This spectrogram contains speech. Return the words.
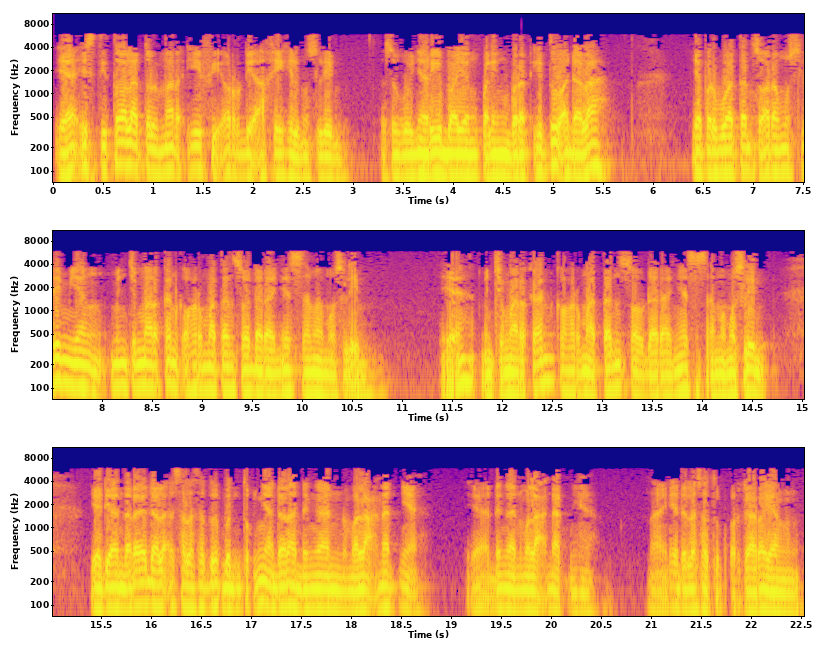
ya istitolatul mar'i fi urdi akhihil muslim Sesungguhnya riba yang paling berat itu adalah ya perbuatan seorang muslim yang mencemarkan kehormatan saudaranya sesama muslim. Ya, mencemarkan kehormatan saudaranya sesama muslim. Ya di antaranya adalah salah satu bentuknya adalah dengan melaknatnya, ya dengan melaknatnya. Nah, ini adalah satu perkara yang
